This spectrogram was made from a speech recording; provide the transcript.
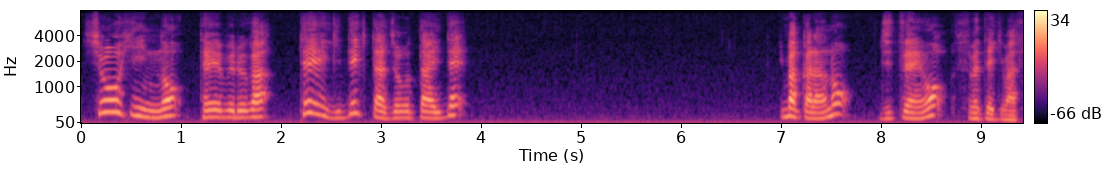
商品のテーブルが定義できた状態で今からの実演を進めていきます。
